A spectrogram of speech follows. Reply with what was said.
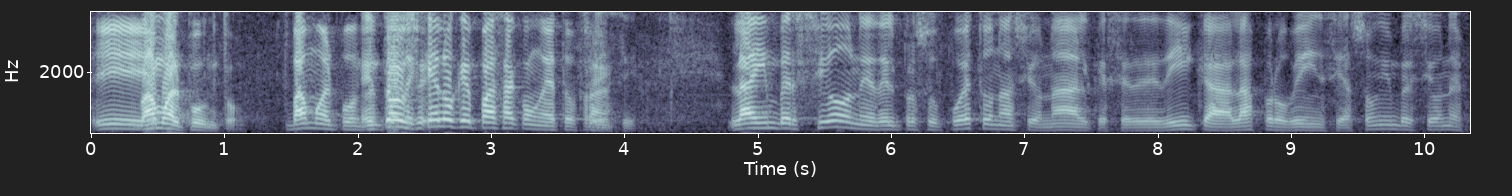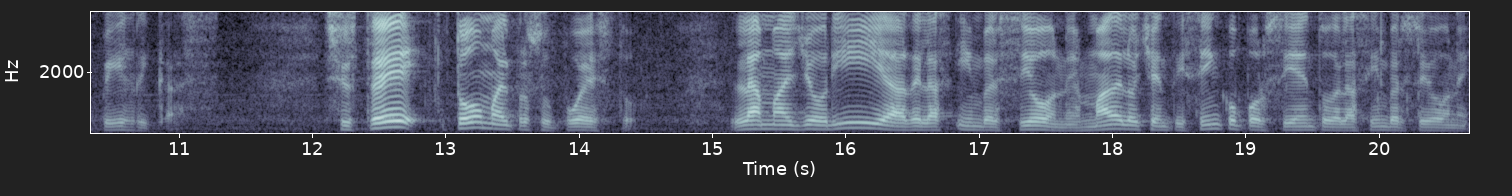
Y vamos al punto. Vamos al punto. Entonces, ¿qué es lo que pasa con esto, Francis? Las inversiones del presupuesto nacional que se dedica a las provincias son inversiones pírricas. Si usted toma el presupuesto, la mayoría de las inversiones, más del 85% de las inversiones,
